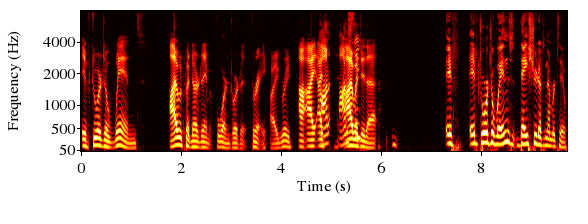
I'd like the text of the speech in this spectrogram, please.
If Georgia wins, I would put Notre Dame at four and Georgia at three. I agree. I I I, Hon- I would do that. If if Georgia wins, they shoot up to number two.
